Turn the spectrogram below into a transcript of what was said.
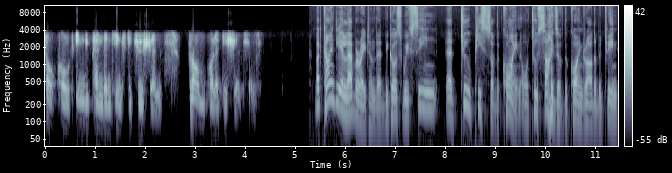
so called independent institution from politicians. But kindly elaborate on that because we've seen uh, two pieces of the coin, or two sides of the coin rather, between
